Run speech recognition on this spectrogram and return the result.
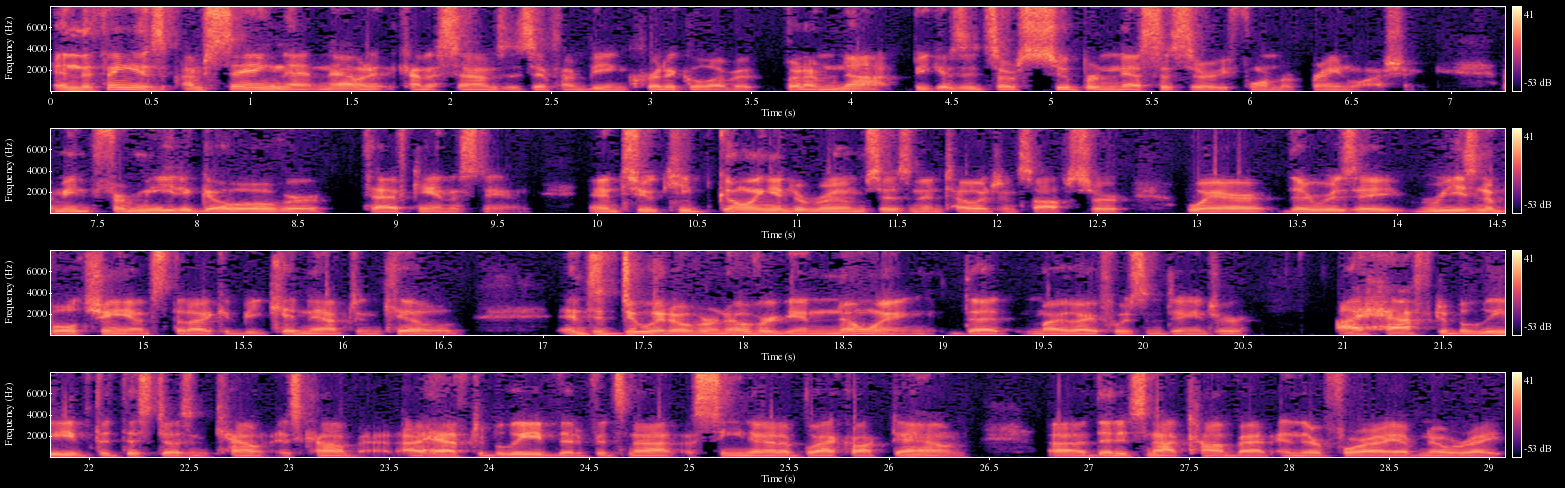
And the thing is, I'm saying that now, and it kind of sounds as if I'm being critical of it, but I'm not because it's a super necessary form of brainwashing. I mean, for me to go over to Afghanistan and to keep going into rooms as an intelligence officer where there was a reasonable chance that I could be kidnapped and killed, and to do it over and over again, knowing that my life was in danger, I have to believe that this doesn't count as combat. I have to believe that if it's not a scene out of Black Hawk Down, uh, that it's not combat, and therefore I have no right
